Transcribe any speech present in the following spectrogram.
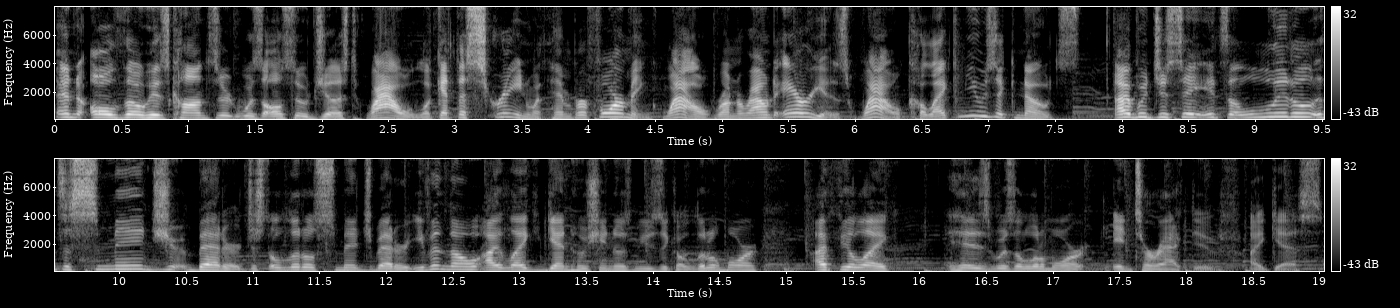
And although his concert was also just, wow, look at the screen with him performing, wow, run around areas, wow, collect music notes. I would just say it's a little, it's a smidge better, just a little smidge better. Even though I like Gen Hoshino's music a little more, I feel like his was a little more interactive, I guess.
